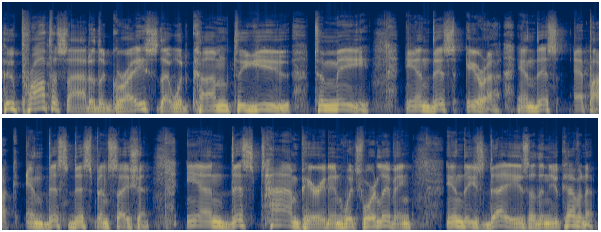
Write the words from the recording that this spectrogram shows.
who prophesied of the grace that would come to you, to me, in this era, in this epoch, in this dispensation, in this time period in which we're living, in these days of the new covenant.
